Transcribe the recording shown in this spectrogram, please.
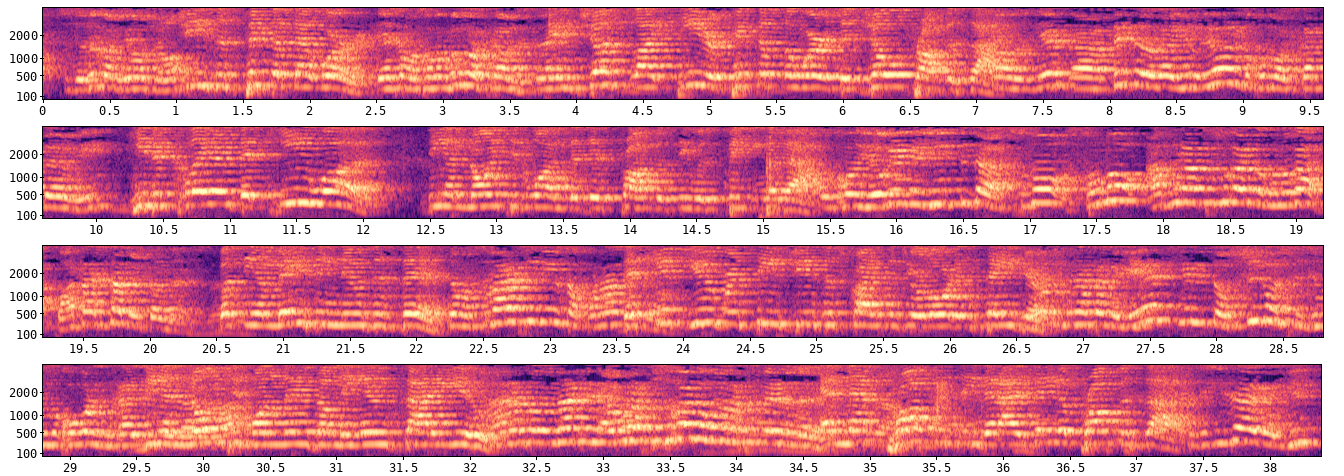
Jesus picked up that word. And just like Peter picked up the word that Joel prophesied, he declared that he was the anointed one that this prophecy was speaking about. この予言が言ってた、その、その油注がれたものが私だと言ったんです。 But the amazing news is this, でも素晴らしいニュースはこれなんで that すよ。 if you've received Jesus Christ as your Lord and も Savior, し皆さんがイエス・キリストを主として自分の心に迎えて the いくなら anointed one lives on the inside of you. あなたの中に油注がれたものが住んでいるんです。 And that prophecy that Isaiah prophesied, そしてイザヤが言っ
